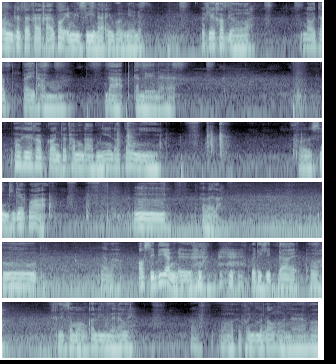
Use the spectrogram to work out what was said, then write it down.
มันก็จะคล้ายๆพวก NPC นะไอ้พวกเนี้ยเนี่ย โอเคครับเดี๋ยว เราจะไปทำดาบกันเลยนะฮะ โอเคครับก่อนจะทำดาบนี้เราต้องมีสิ่งที่เรียกว่า อืม อะไรล่ะ อืม อะไรวะออฟซิเดียนเออเพื่อจะคิดได้ เออ คือสมองก็ลืมไปแล้วไง ไอ้พวกนี้มันล่องหนนะเพราะ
